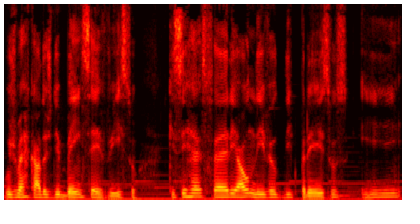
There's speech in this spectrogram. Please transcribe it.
os mercados de bem e serviço, que se refere ao nível de preços e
